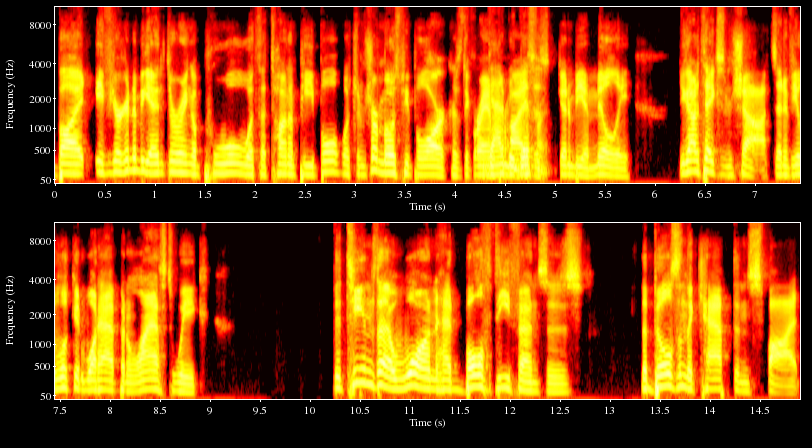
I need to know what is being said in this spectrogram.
But if you're going to be entering a pool with a ton of people, which I'm sure most people are because the grand be prize is going to be a milli, you got to take some shots. And if you look at what happened last week, the teams that won had both defenses, the Bills in the captain spot.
